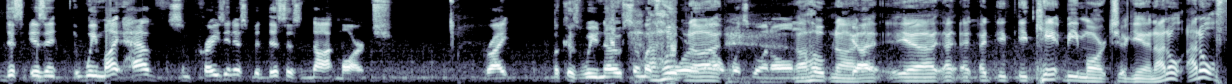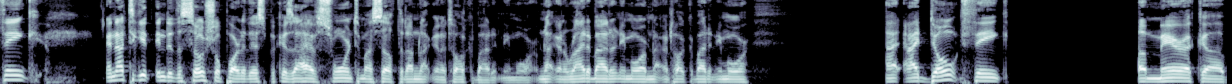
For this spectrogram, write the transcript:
this isn't. We might have some craziness, but this is not March, right? Because we know so much more not. about what's going on. I hope not. I, yeah, I, I, it, it can't be March again. I don't. I don't think and not to get into the social part of this because I have sworn to myself that I'm not going to talk about it anymore. I'm not going to write about it anymore. I'm not going to talk about it anymore. I, I don't think America,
